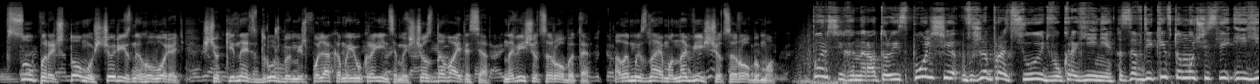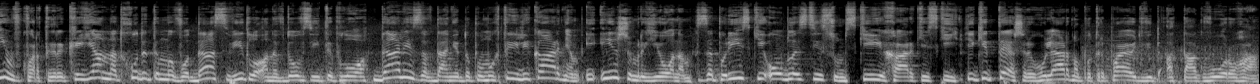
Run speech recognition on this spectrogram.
Всупереч тому, що різне говорять, що кінець дружби між поляками і українцями. Що здавайтеся, навіщо це робите? Але ми знаємо, навіщо це робимо. Перші генератори із Польщі вже працюють в Україні. Завдяки в тому числі і їм в квартири киян надходитиме вода, світло, а невдовзі й тепло. Далі завдання допомогти лікарням і іншим регіонам Запорізькій області, Сумській, Харківській, які теж регулярно потерпають від атак ворога.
